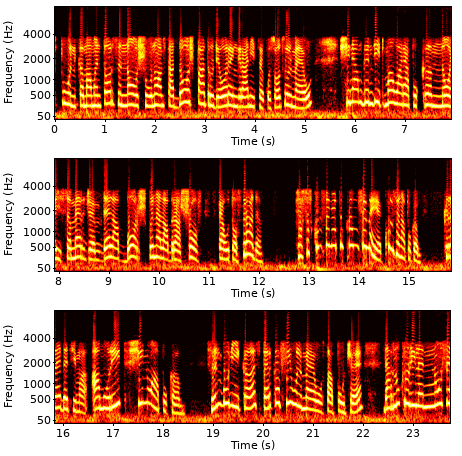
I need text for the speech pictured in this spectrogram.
spun că m-am întors în 91, am stat 24 de ore în graniță cu soțul meu și ne-am gândit, mă, oare apucăm noi să mergem de la Borș până la Brașov pe autostradă? Și a spus, cum să ne apucăm, femeie? Cum să ne apucăm? Credeți-mă, a murit și nu apucăm. Sunt bunică, sper că fiul meu să apuce, dar lucrurile nu se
